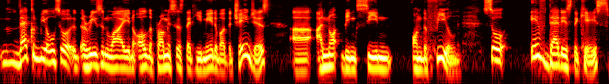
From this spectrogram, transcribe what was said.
that could be also a reason why you know all the promises that he made about the changes uh, are not being seen on the field. So if that is the case,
